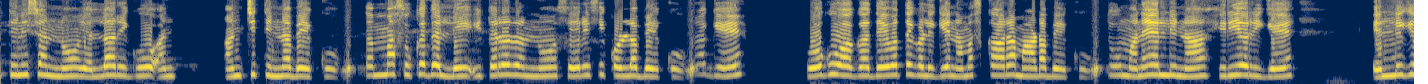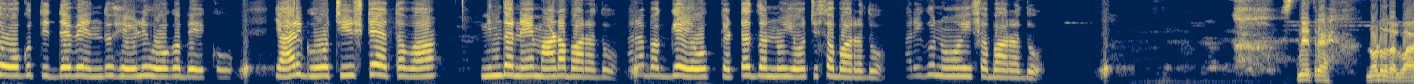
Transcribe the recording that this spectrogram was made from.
ತಿನಿಸನ್ನು ಎಲ್ಲರಿಗೂ ಹಂಚಿ ತಿನ್ನಬೇಕು. ತಮ್ಮ ಸುಖದಲ್ಲಿ ಇತರರನ್ನು ಸೇರಿಸಿಕೊಳ್ಳಬೇಕು. ಹೊರಗೆ ಹೋಗುವಾಗ ದೇವತೆಗಳಿಗೆ ನಮಸ್ಕಾರ ಮಾಡಬೇಕು. ಮತ್ತು ಮನೆಯಲ್ಲಿನ ಹಿರಿಯರಿಗೆ ಎಲ್ಲಿಗೆ ಹೋಗುತ್ತಿದ್ದೇವೆ ಎಂದು ಹೇಳಿ ಹೋಗಬೇಕು. ಯಾರಿಗೂ ಚೀಷ್ಟೆ ಅಥವಾ ನಿಂದನೆ ಮಾಡಬಾರದು. ಅದರ ಬಗ್ಗೆಯೂ ಕೆಟ್ಟದ್ದನ್ನು ಯೋಚಿಸಬಾರದು. ಯಾರಿಗೂ ನೋಯಿಸಬಾರದು. ಸ್ನೇಹಿತರೆ, ನೋಡಿದ್ರಲ್ವಾ?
